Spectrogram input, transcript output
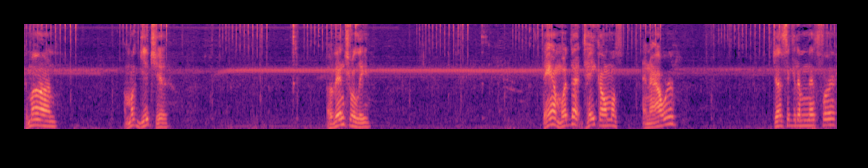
Come on. I'm gonna get you. Eventually. Damn, would that take almost an hour? Just to get them this far?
